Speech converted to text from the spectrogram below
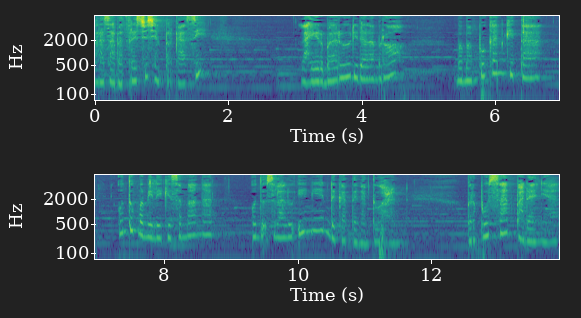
Para sahabat Fresh yang terkasih, lahir baru di dalam roh memampukan kita untuk memiliki semangat untuk selalu ingin dekat dengan Tuhan, berpusat padanya,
